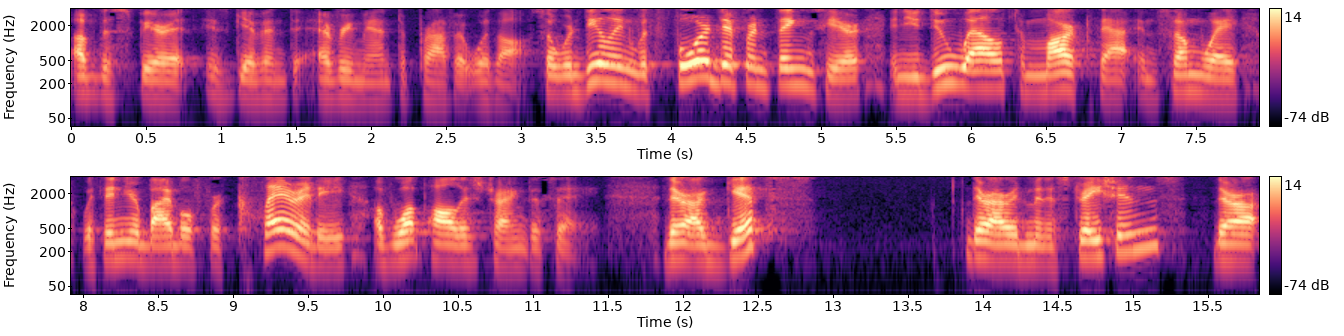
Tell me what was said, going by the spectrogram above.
of the Spirit is given to every man to profit withal. So we're dealing with four different things here, and you do well to mark that in some way within your Bible for clarity of what Paul is trying to say. There are gifts, there are administrations, there are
